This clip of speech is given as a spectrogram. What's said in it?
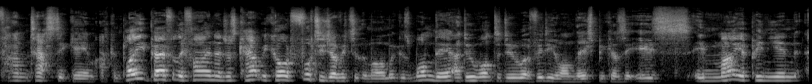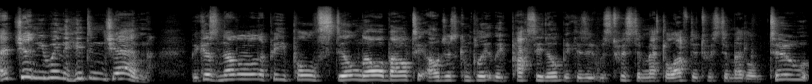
fantastic game. I can play it perfectly fine, I just can't record footage of it at the moment because one day I do want to do a video on this because it is, in my opinion, a genuine hidden gem. Because not a lot of people still know about it, I'll just completely pass it up because it was Twisted Metal after Twisted Metal 2,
